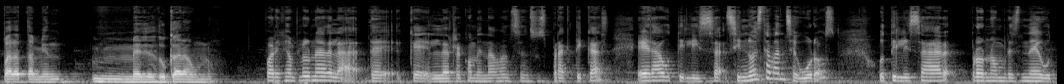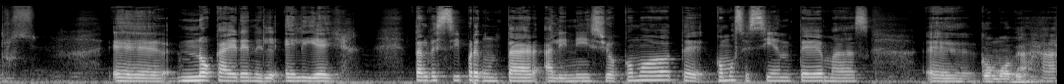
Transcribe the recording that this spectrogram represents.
para también medio educar a uno. Por ejemplo, una de las que les recomendábamos en sus prácticas era utilizar, si no estaban seguros, utilizar pronombres neutros. Eh, no caer en el él y ella. Tal vez sí preguntar al inicio cómo, te, cómo se siente más eh, Como de... ajá,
